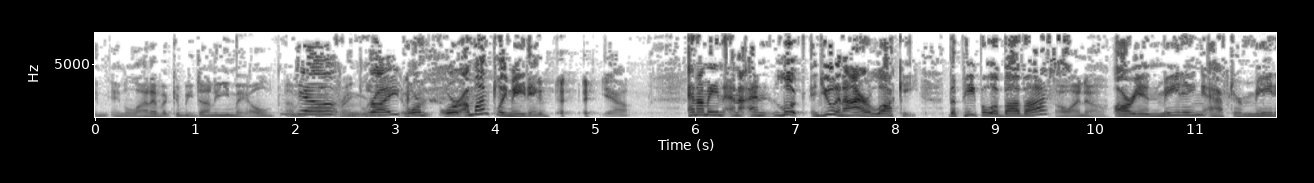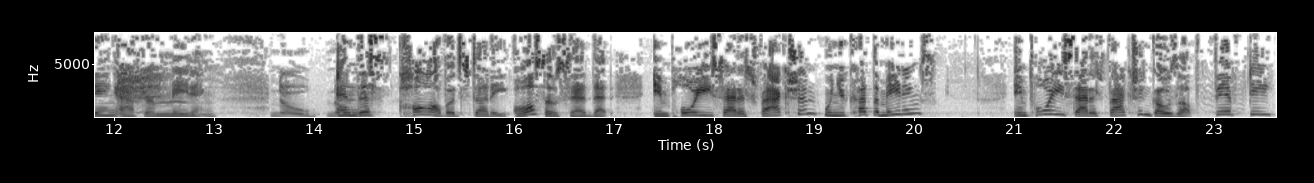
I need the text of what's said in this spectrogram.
And, and a lot of it can be done email. I mean, yeah, quite frankly. right. Or or a monthly meeting. yeah. And I mean, and and look, and you and I are lucky. The people above us Oh, I know. are in meeting after meeting after meeting. No, no. And this Harvard study also said that employee satisfaction, when you cut the meetings, employee satisfaction goes up 52%.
